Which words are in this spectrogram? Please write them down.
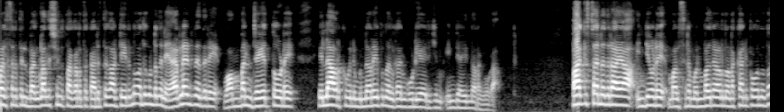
മത്സരത്തിൽ ബംഗ്ലാദേശിന് തകർത്ത് കരുത്ത് കാട്ടിയിരുന്നു. അതുകൊണ്ട് തന്നെ അയർലൻഡിനെതിരെ വമ്പൻ ജയത്തോടെ എല്ലാവർക്കും ഒരു മുന്നറിയിപ്പ് നൽകാൻ കൂടിയായിരിക്കും ഇന്ത്യ ഇന്നിറങ്ങുക. പാകിസ്ഥാനെതിരായ ഇന്ത്യയുടെ മത്സരം ഒൻപതിനാണ് നടക്കാൻ പോകുന്നത്.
